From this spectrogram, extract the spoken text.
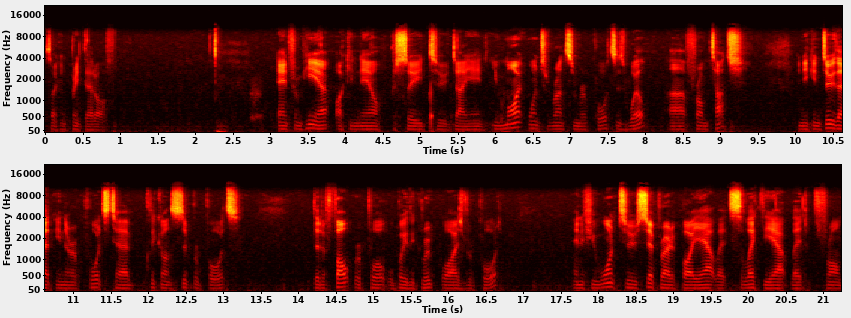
so I can print that off. And from here, I can now proceed to day end. You might want to run some reports as well uh, from Touch and you can do that in the reports tab. Click on SIP reports. The default report will be the group wise report. And if you want to separate it by outlet select the outlet from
